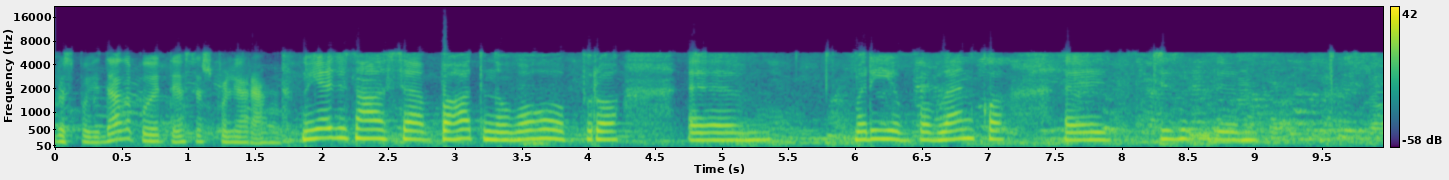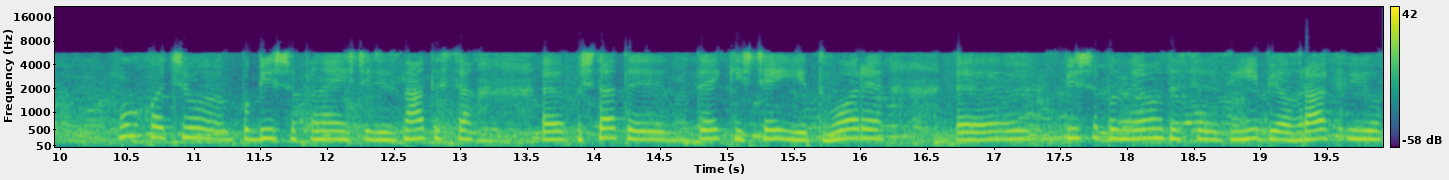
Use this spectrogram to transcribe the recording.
розповідала поетеса школярам. Ну, я дізналася багато нового про е, Марію Павленко. Е, діз, е, ну, хочу побільше про неї ще дізнатися, е, почитати деякі ще її твори, е, більше познайомитися з її біографією,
